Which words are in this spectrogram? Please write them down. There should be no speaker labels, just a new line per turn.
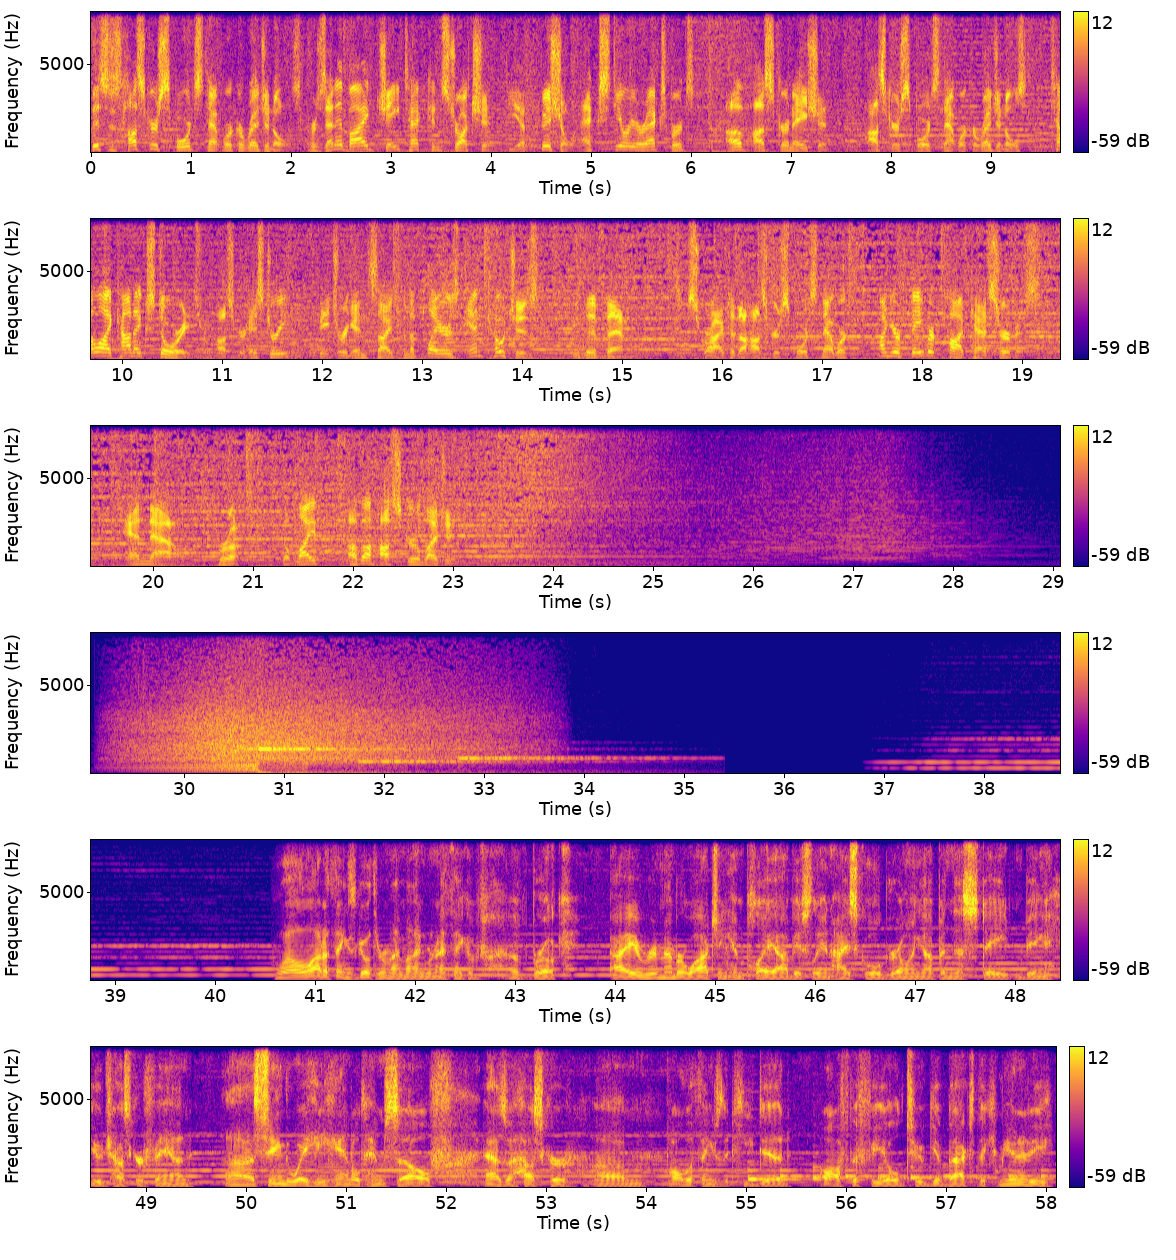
This is Husker Sports Network Originals, presented by J-Tech Construction, the official exterior experts of Husker Nation. Husker Sports Network Originals tell iconic stories from Husker history, featuring insights from the players and coaches who live them. Subscribe to the Husker Sports Network on your favorite podcast service. And now, Brook, the life of a Husker legend.
Well, a lot of things go through my mind when I think of, of Brook. I remember watching him play, obviously, in high school, growing up in this state and being a huge Husker fan. Uh, seeing the way he handled himself as a Husker, um, all the things that he did off the field to give back to the community.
